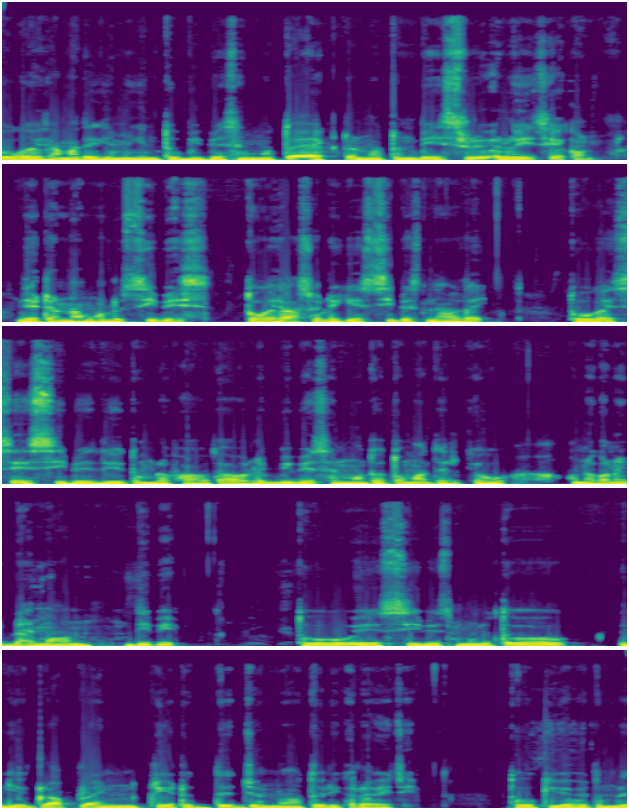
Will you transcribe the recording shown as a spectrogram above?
তো গাইস আমাদের গেমে কিন্তু বিবেসের মতো একটা নতুন বেস রয়েছে এখন, যেটার নাম হলো সিবেস তো গাইস আসলে কি সিবেস নেওয়া যায়? তো গাইস এই সিবেস যদি তোমরা পাও, তাহলে বিবেসের মতো তোমাদেরকেও অনেক অনেক ডায়মন্ড দিবে। তো এই সিবেস মূলত ইয়ে গ্রাফলাইন ক্রিয়েটরদের জন্য তৈরি করা হয়েছে। তো কীভাবে তোমরা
